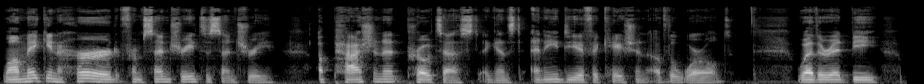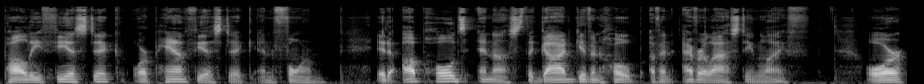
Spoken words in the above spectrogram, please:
while making heard from century to century a passionate protest against any deification of the world, whether it be polytheistic or pantheistic in form. It upholds in us the God given hope of an everlasting life, or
